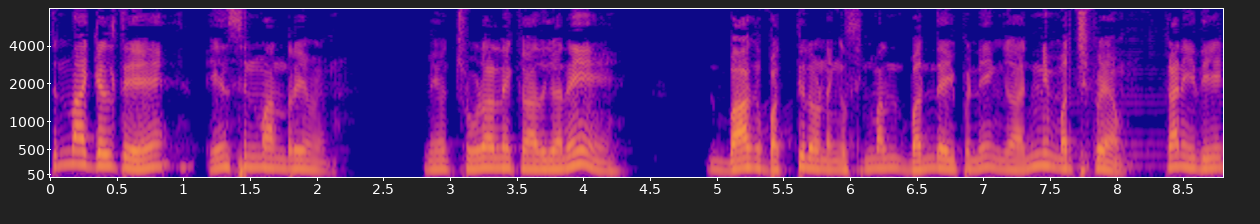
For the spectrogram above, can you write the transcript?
సినిమాకి వెళ్తే ఏం సినిమా అనరేమి మేము చూడాలని కాదు కానీ బాగా భక్తిలో ఉన్నాం. ఇంకా సినిమాలు బంద్ అయిపోయినాయి. ఇంకా అన్నీ మర్చిపోయాం. కానీ ఇది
